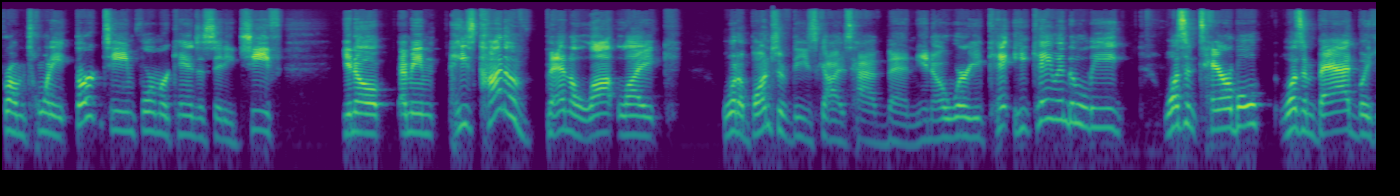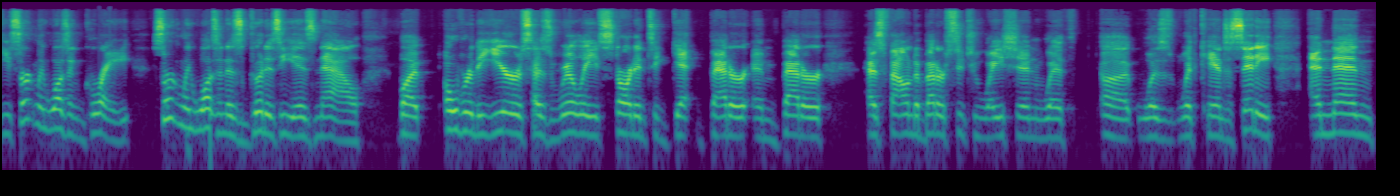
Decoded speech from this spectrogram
from 2013, former Kansas City Chief. You know, I mean, he's kind of been a lot like what a bunch of these guys have been, you know, where he came, he came into the league wasn't terrible, wasn't bad, but he certainly wasn't great. Certainly wasn't as good as he is now, but over the years has really started to get better and better. Has found a better situation with uh was with Kansas City, and then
